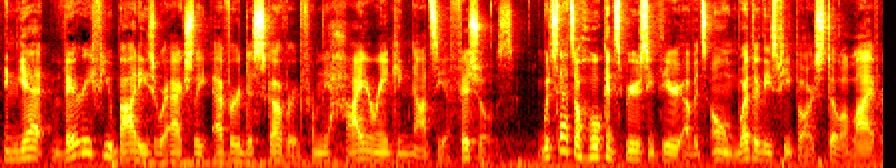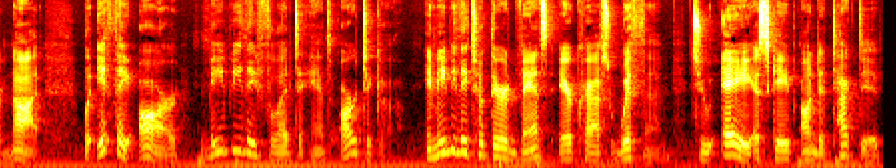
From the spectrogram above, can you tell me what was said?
and yet very few bodies were actually ever discovered from the high ranking Nazi officials. Which that's a whole conspiracy theory of its own, whether these people are still alive or not. But if they are, maybe they fled to Antarctica. And maybe they took their advanced aircrafts with them to A, escape undetected,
